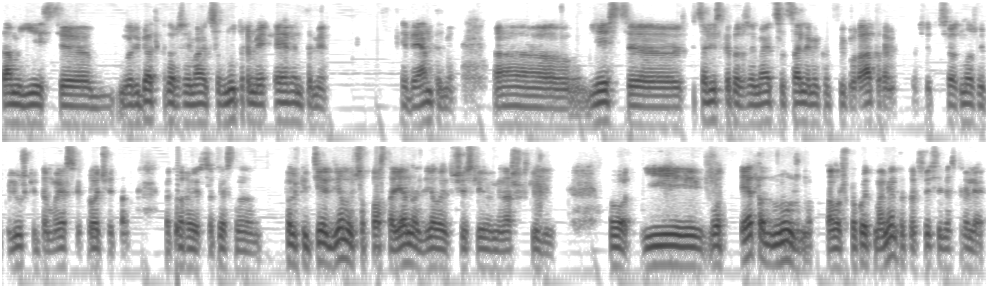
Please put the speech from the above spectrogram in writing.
там есть э, ребята, которые занимаются внутренними эвентами, ивентами. А, есть э, специалист, который занимается социальными конфигураторами, то есть всевозможные плюшки, ДМС и прочее, там, которые, соответственно, только те делают, что постоянно делают счастливыми наших людей. Вот. И вот это нужно, потому что в какой-то момент это все сильно стреляет.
